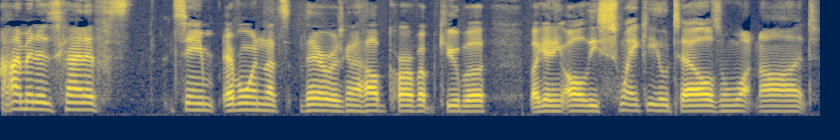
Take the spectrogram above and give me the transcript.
Hyman is kind of saying everyone that's there is going to help carve up Cuba by getting all these swanky hotels and whatnot,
